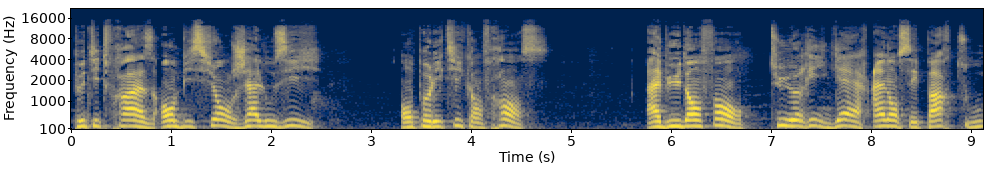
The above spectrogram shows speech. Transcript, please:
Petite phrase, ambition, jalousie en politique en France. Abus d'enfants, tueries, guerres annoncées partout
